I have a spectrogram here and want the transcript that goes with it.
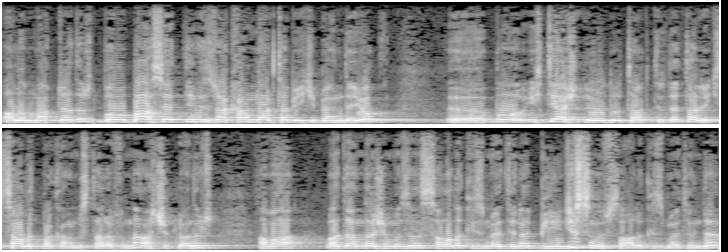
alınmaktadır. Bu bahsettiğiniz rakamlar tabii ki bende yok. Ee, bu ihtiyaç duyulduğu takdirde tabii ki Sağlık Bakanımız tarafından açıklanır. Ama vatandaşımızın sağlık hizmetine, birinci sınıf sağlık hizmetinde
